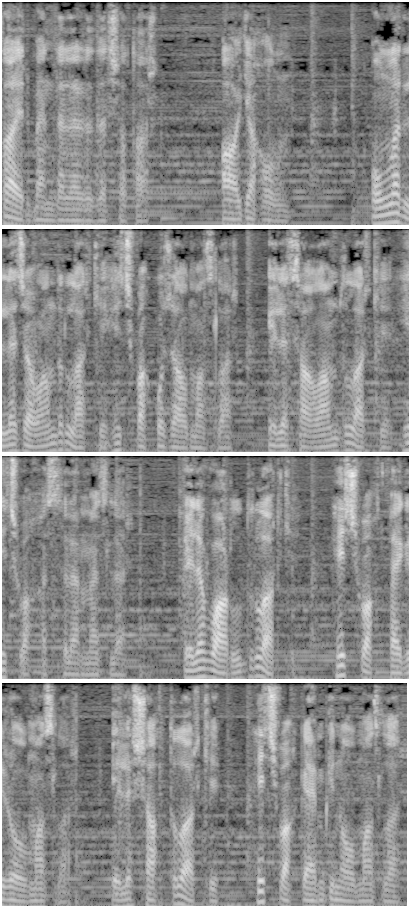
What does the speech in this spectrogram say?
sair bəndələrə də çatar. Agah olun. Onlar elə cavandırlar ki, heç vaxt qocalmazlar. Elə sağlamdılar ki, heç vaxt xəstələnməzlər. Elə varlıdılar ki, heç vaxt fəqir olmazlar. Elə şaddılar ki, heç vaxt qəmgin olmazlar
